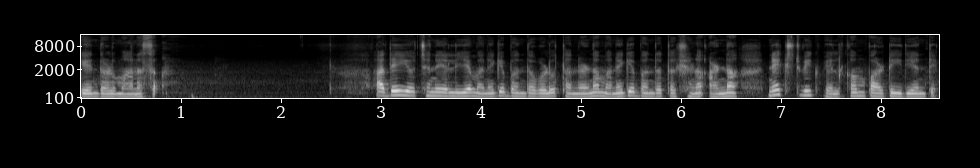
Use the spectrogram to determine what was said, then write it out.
ಎಂದಳು ಮಾನಸ. ಅದೇ ಯೋಚನೆಯಲ್ಲಿಯೇ ಮನೆಗೆ ಬಂದವಳು, ತನ್ನಣ್ಣ ಮನೆಗೆ ಬಂದ ತಕ್ಷಣ, ಅಣ್ಣ ನೆಕ್ಸ್ಟ್ ವೀಕ್ ವೆಲ್ಕಮ್ ಪಾರ್ಟಿ ಇದೆಯಂತೆ.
